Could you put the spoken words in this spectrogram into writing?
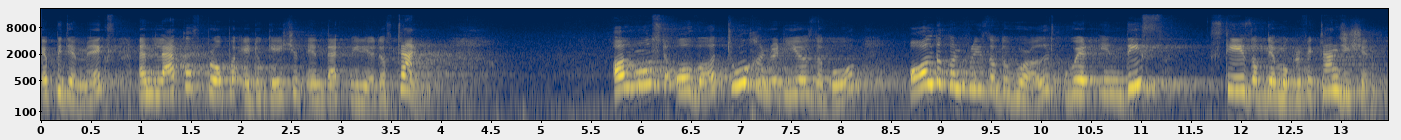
epidemics and lack of proper education in that period of time. Almost over 200 years ago, all the countries of the world were in this stage of demographic transition.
